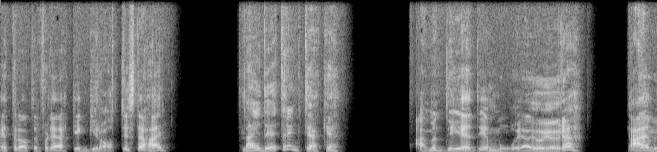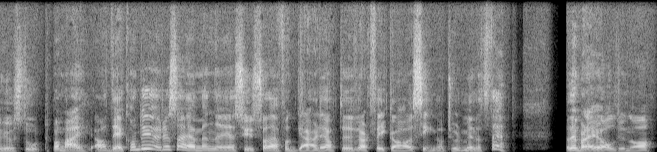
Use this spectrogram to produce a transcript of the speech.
Etter at, For det er ikke gratis, det her. Nei, det trengte jeg ikke. Nei, men det, det må jeg jo gjøre. Nei, men hun stolte på meg. Ja, det kan du gjøre, sa jeg, men jeg syns det er for gærent at du i hvert fall ikke har signaturen min et sted. Og det blei jo aldri noe av.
